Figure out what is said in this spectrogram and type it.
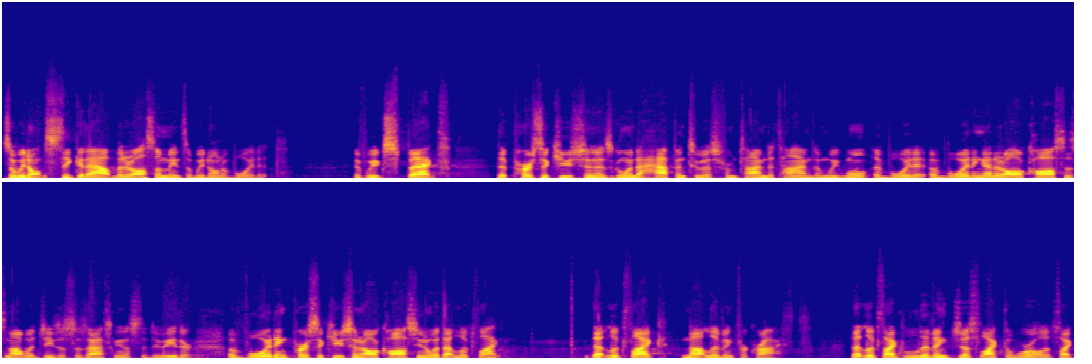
So we don't seek it out, but it also means that we don't avoid it. If we expect that persecution is going to happen to us from time to time, then we won't avoid it. Avoiding it at all costs is not what Jesus is asking us to do either. Avoiding persecution at all costs, you know what that looks like? That looks like not living for Christ. That looks like living just like the world. It's like,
